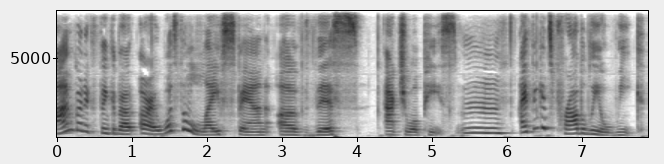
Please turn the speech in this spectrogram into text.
I'm going to think about all right, what's the lifespan of this actual piece? Mm, I think it's probably a week.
